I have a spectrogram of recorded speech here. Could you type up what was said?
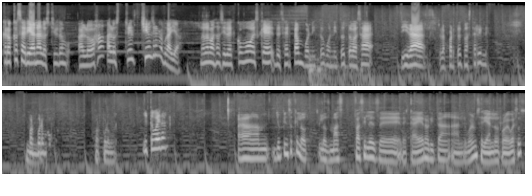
Creo que serían a los Children, a los Children of Gaia. Nada más así de cómo es que de ser tan bonito, bonito, te vas a ir a la parte más terrible. Por mm. puro amor. Por puro amor. ¿Y tú, Aidan? yo pienso que los más fáciles de, caer ahorita al worm serían los roehuesos.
